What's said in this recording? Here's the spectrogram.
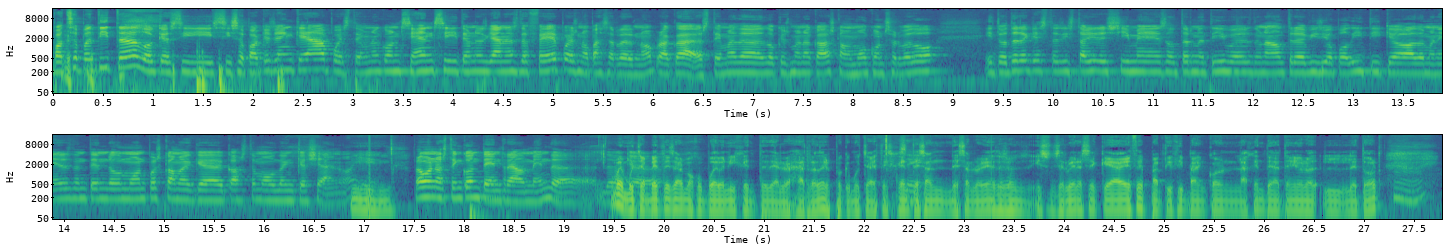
pot ser petita, el que si, si la poca gent que hi ha pues, té una consciència i té unes ganes de fer, pues, no passa res, no? Però clar, el tema de lo que és Manacor és com a molt conservador i totes aquestes històries així més alternatives d'una altra visió política o de maneres d'entendre el món, pues, com que costa molt d'encaixar, no? I, Mhm. Però bueno, estem contents realment de, de Hombre, que... muchas veces a lo mejor puede venir gente de los alrededores, porque muchas veces gente Sí. de San Lorenzo y son serveras sé que a veces participan con la gente de Ateneo Letort. Mm.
